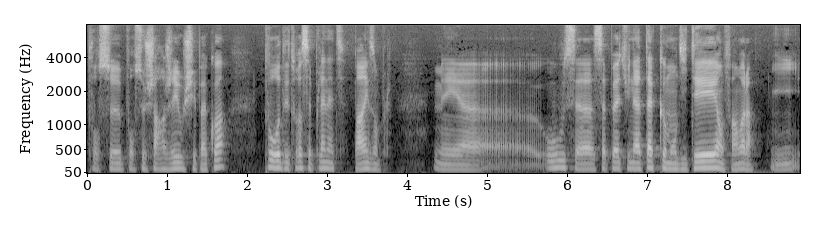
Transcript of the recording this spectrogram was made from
pour se, charger ou je sais pas quoi, pour détruire cette planète, par exemple. Mais euh, ou ça, peut être une attaque commanditée. Enfin voilà, il,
